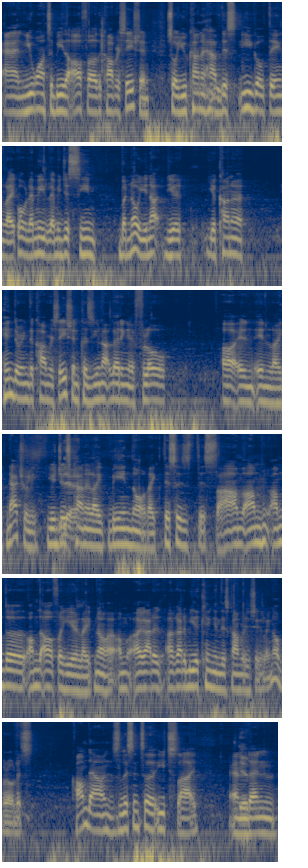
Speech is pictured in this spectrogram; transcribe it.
and you want to be the alpha of the conversation, so you kind of have this ego thing, like oh let me let me just seem. But no, you're not. You're you're kind of hindering the conversation because you're not letting it flow. Uh, in, in like naturally, you're just Yeah. kind of like being no, like this is this. I'm I'm I'm the I'm the alpha here. Like no, I'm I gotta I gotta be the king in this conversation. Like no, bro, let's calm down, just listen to each side, and Yep. then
